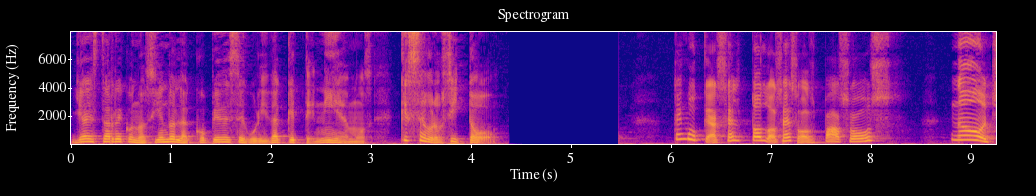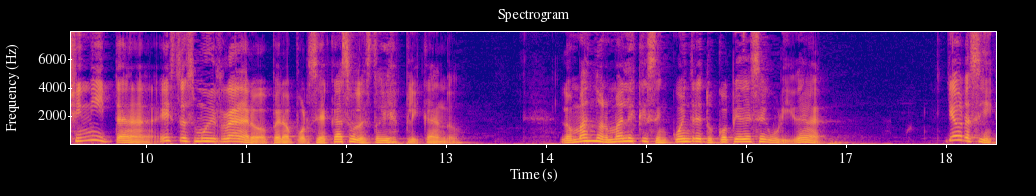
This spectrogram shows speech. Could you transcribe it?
ya está reconociendo la copia de seguridad que teníamos. ¡Qué sabrosito! ¿Tengo que hacer todos esos pasos? No, chinita, esto es muy raro, pero por si acaso lo estoy explicando. Lo más normal es que se encuentre tu copia de seguridad. Y ahora sí,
